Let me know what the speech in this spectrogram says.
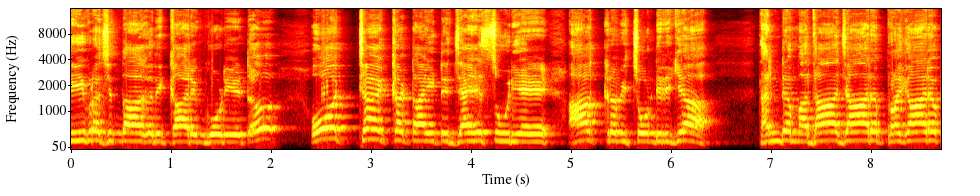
തീവ്ര ചിന്താഗതിക്കാരും കൂടിയിട്ട് ഒറ്റക്കെട്ടായിട്ട് ജയസൂര്യയെ ആക്രമിച്ചുകൊണ്ടിരിക്കുക തന്റെ മതാചാര പ്രകാരം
